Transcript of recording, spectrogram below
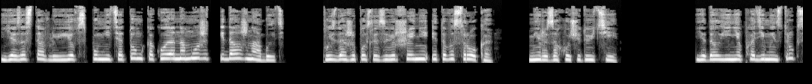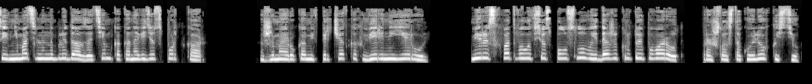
я заставлю ее вспомнить о том, какой она может и должна быть. Пусть даже после завершения этого срока Мира захочет уйти. Я дал ей необходимые инструкции и внимательно наблюдал за тем, как она ведет спорткар, сжимая руками в перчатках веренный ей руль. Мира схватывала все с полуслова и даже крутой поворот прошла с такой легкостью,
